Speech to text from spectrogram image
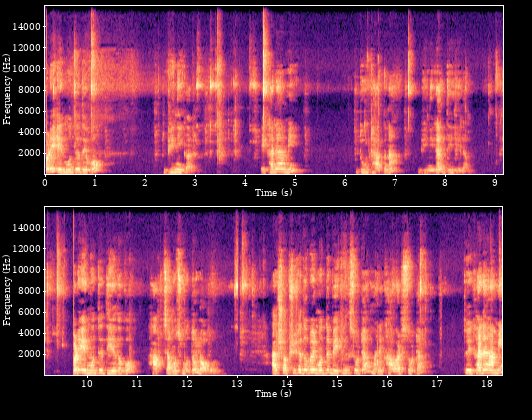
পরে এর মধ্যে দেব ভিনিগার। এখানে আমি দু ঢাকনা ভিনিগার দিয়ে দিলাম। পরে এর মধ্যে দিয়ে দেবো হাফ চামচ মতো লবণ। আর সবশেষে দেবো এর মধ্যে বেকিং সোডা মানে খাওয়ার সোডা। তো এখানে আমি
